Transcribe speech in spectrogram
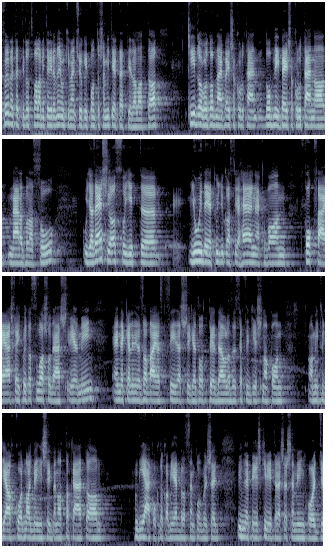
fölvetettél ott valamit, amire nagyon kíváncsi vagyok, hogy pontosan mit értettél alatta. Két dolgot dobnák be, és akkor után, dobnék be, és akkor utána nálad van a szó. Ugye az első az, hogy itt jó ideje tudjuk azt, hogy a Hellnek van fogfájás, egyfajta szuvasodás élmény, ennek ellenére zabálja azt a szélességet ott például az összefüggés napon, amit ugye akkor nagy mennyiségben adtak át a diákoknak, ami ebből a szempontból is egy ünnepi és kivételes esemény, hogy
